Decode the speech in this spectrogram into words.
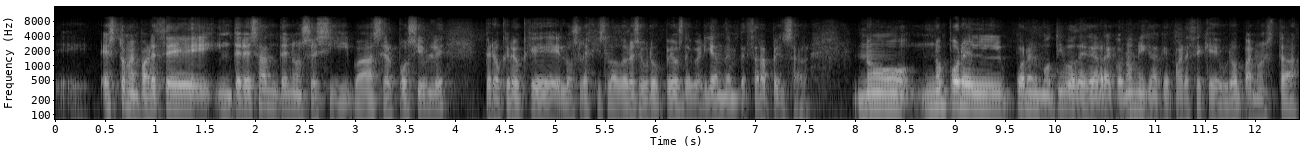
Eh, esto me parece interesante, no sé si va a ser posible, pero creo que los legisladores europeos deberían de empezar a pensar, no, no por, el, por el motivo de guerra económica, que parece que Europa no está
